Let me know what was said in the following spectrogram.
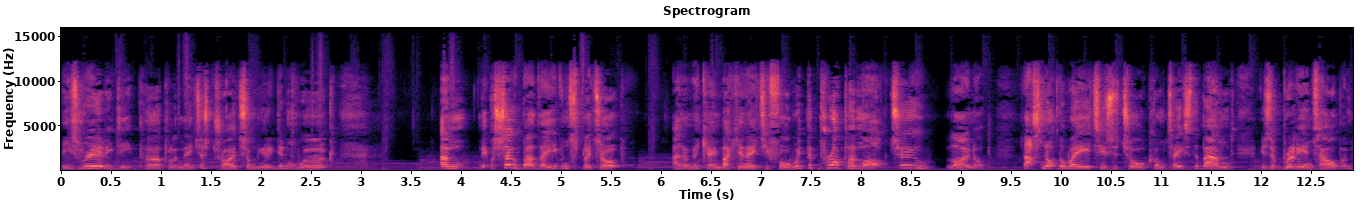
he's really deep purple and they just tried something and it didn't work. And it was so bad they even split up and then they came back in 84 with the proper Mark II lineup. That's not the way it is at all. Come Taste the Band is a brilliant album.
